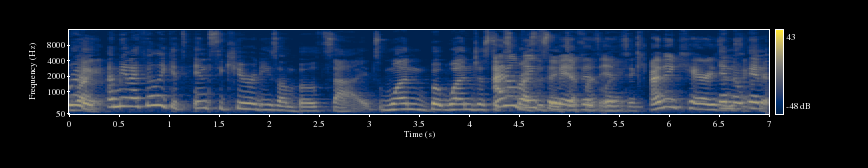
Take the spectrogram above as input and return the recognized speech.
Right. Right. I mean, I feel like it's insecurities on both sides. One, but one just I don't think expresses it Samantha's insecure. I think Carrie's In, in, insecure.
